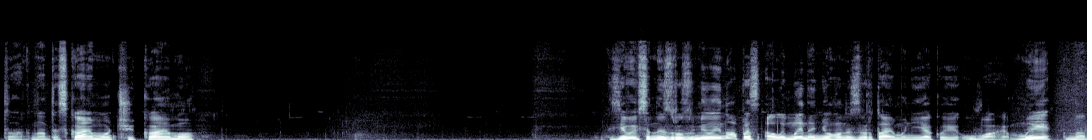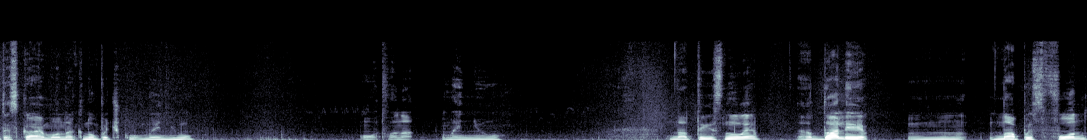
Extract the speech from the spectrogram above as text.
Так, натискаємо, чекаємо. З'явився незрозумілий напис, але ми на нього не звертаємо ніякої уваги. Ми натискаємо на кнопочку меню. От вона меню. Натиснули. Далі напис фон,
